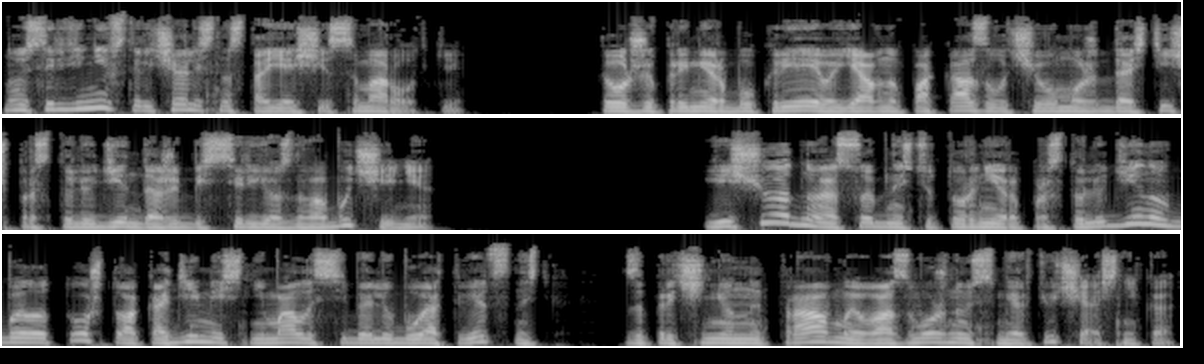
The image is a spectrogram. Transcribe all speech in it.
но среди них встречались настоящие самородки. Тот же пример Букреева явно показывал, чего может достичь простолюдин даже без серьезного обучения. Еще одной особенностью турнира простолюдинов было то, что Академия снимала с себя любую ответственность за причиненные травмы и возможную смерть участника.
